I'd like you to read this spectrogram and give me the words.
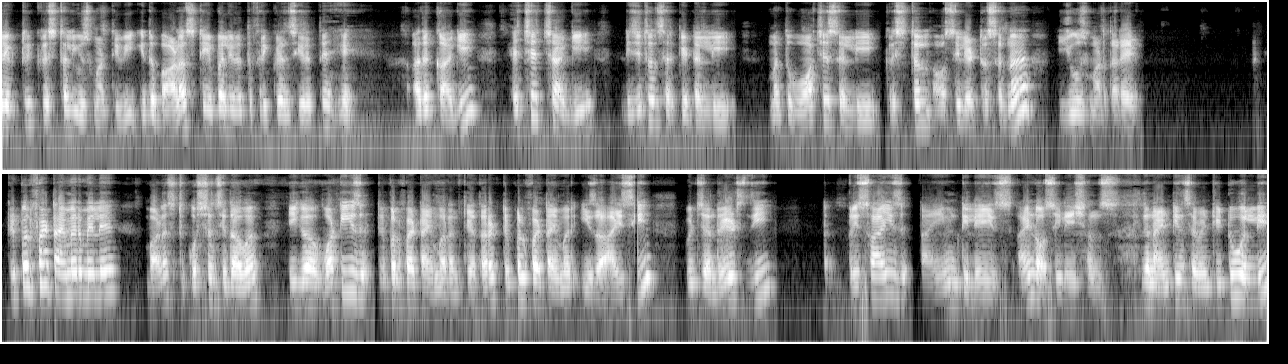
ಎಲೆಕ್ಟ್ರಿಕ್ ಕ್ರಿಸ್ಟಲ್ ಯೂಸ್ ಮಾಡ್ತೀವಿ. ಇದು ಬಹಳ ಸ್ಟೇಬಲ್ ಇರುತ್ತೆ ಫ್ರೀಕ್ವೆನ್ಸಿ ಇರುತ್ತೆ. ಅದಕ್ಕಾಗಿ ಹೆಚ್ಚೆಚ್ಚಾಗಿ ಡಿಜಿಟಲ್ ಸರ್ಕಿಟ್ ಅಲ್ಲಿ ಮತ್ತು ವಾಚಸ್ ಅಲ್ಲಿ ಕ್ರಿಸ್ಟಲ್ ಆಸಿಲೇಟರ್ಸ್ ಅನ್ನ ಯೂಸ್ ಮಾಡ್ತಾರೆ. ಟ್ರಿಪಲ್ ಫೈವ್ ಟೈಮರ್ ಮೇಲೆ ಬಹಳಷ್ಟು ಕ್ವಶನ್ಸ್ ಇದಾವೆ. ಈಗ what is triple five timer ಅಂತ ಕೇಳ್ತಾರೆ. Triple five timer is I C which generates the precise time delays and oscillations ಇದು ನೈನ್ಟೀನ್ ಸೆವೆಂಟಿ ಟೂ ಅಲ್ಲಿ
